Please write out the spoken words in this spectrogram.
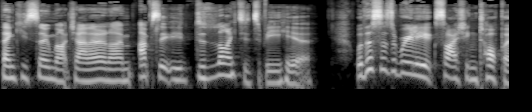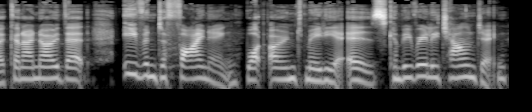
Thank you so much, Anna, and I'm absolutely delighted to be here. Well, this is a really exciting topic, and I know that even defining what owned media is can be really challenging,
